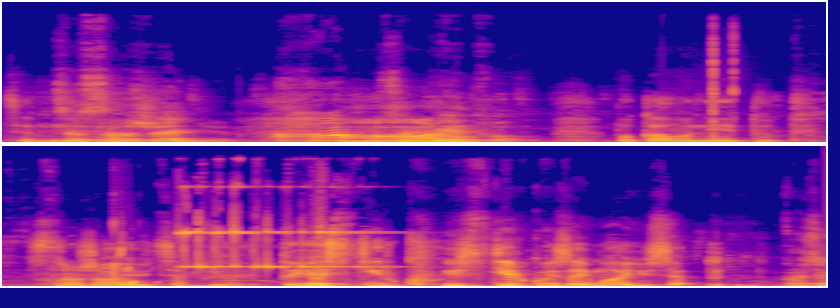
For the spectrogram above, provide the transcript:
Це не Це гра. сраження. Ага. Це битва. Поки вони тут сражаються, то я стіркою, стіркою займаюся. Короче,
